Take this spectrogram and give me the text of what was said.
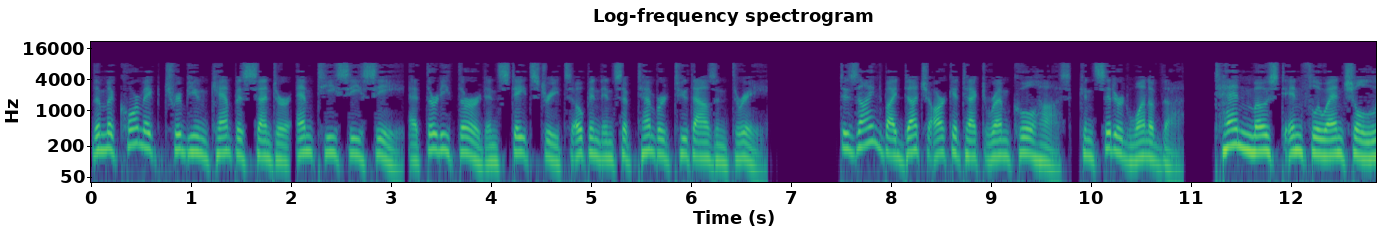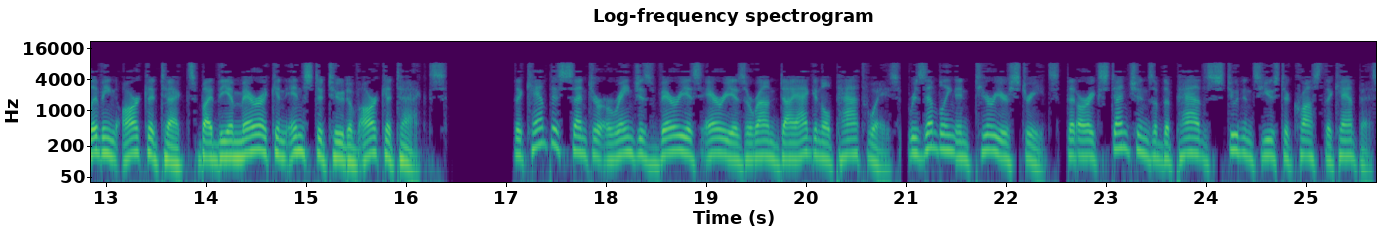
The McCormick Tribune Campus Center MTCC at 33rd and State Streets opened in September 2003. Designed by Dutch architect Rem Koolhaas, considered one of the 10 most influential living architects by the American Institute of Architects. The campus center arranges various areas around diagonal pathways, resembling interior streets, that are extensions of the paths students use to cross the campus.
